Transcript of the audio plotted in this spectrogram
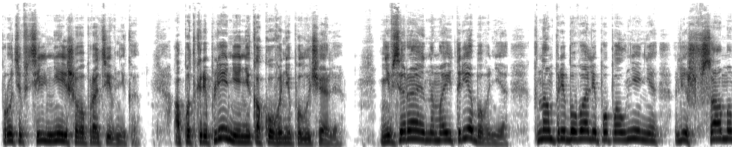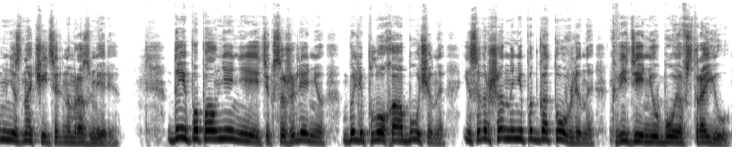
против сильнейшего противника, а подкрепления никакого не получали. Невзирая на мои требования, к нам прибывали пополнения лишь в самом незначительном размере. Да и пополнения эти, к сожалению, были плохо обучены и совершенно не подготовлены к ведению боя в строю.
